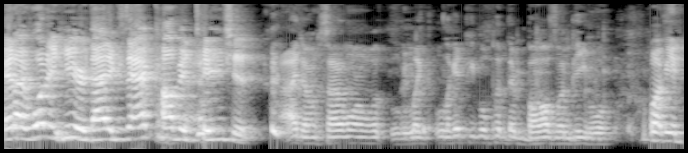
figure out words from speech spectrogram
and I want to hear that exact commentation. I don't. So I don't want to like look at people put their balls on people. Well, I mean,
